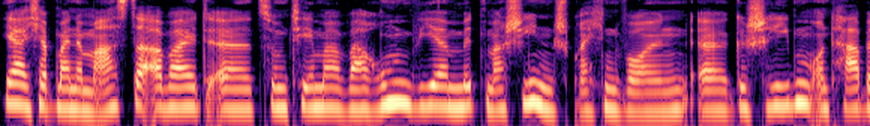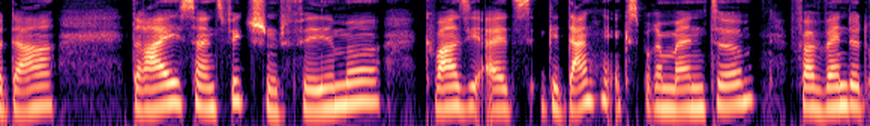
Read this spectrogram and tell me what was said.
Ja, ich habe meine Masterarbeit äh, zum Thema, warum wir mit Maschinen sprechen wollen, äh, geschrieben und habe da drei Science-Fiction-Filme quasi als Gedankenexperimente verwendet,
